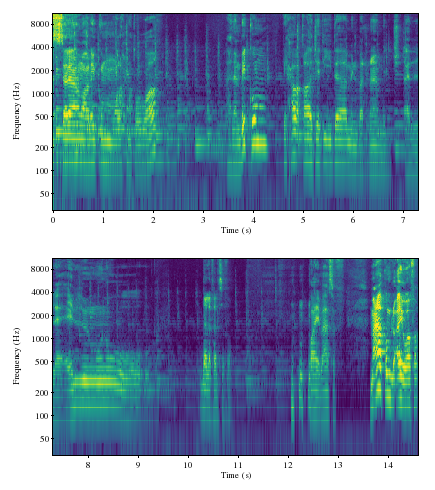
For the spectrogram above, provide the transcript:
السلام عليكم ورحمة الله. أهلا بكم في حلقة جديدة من برنامج العلم نور. بلا فلسفة. طيب آسف. معاكم لؤي وفا.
